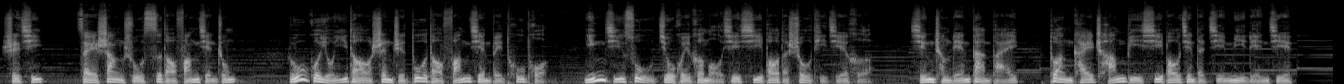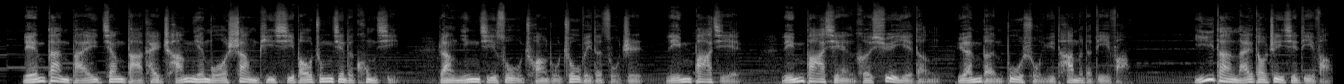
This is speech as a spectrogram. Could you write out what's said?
十七，在上述四道防线中，如果有一道甚至多道防线被突破，凝集素就会和某些细胞的受体结合，形成连蛋白，断开肠壁细胞间的紧密连接。连蛋白将打开肠黏膜上皮细胞中间的空隙。让凝集素闯入周围的组织、淋巴结、淋巴腺和血液等原本不属于它们的地方。一旦来到这些地方，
